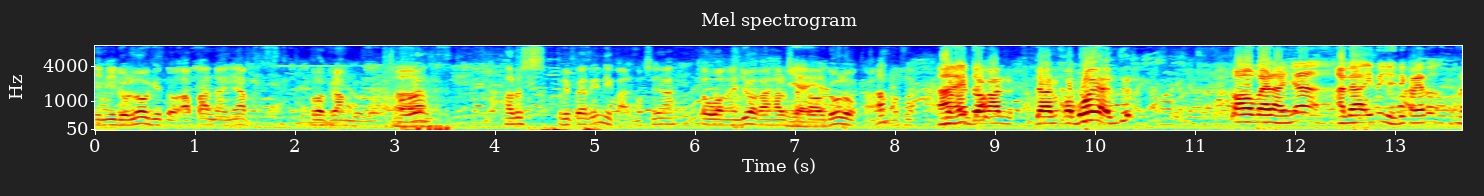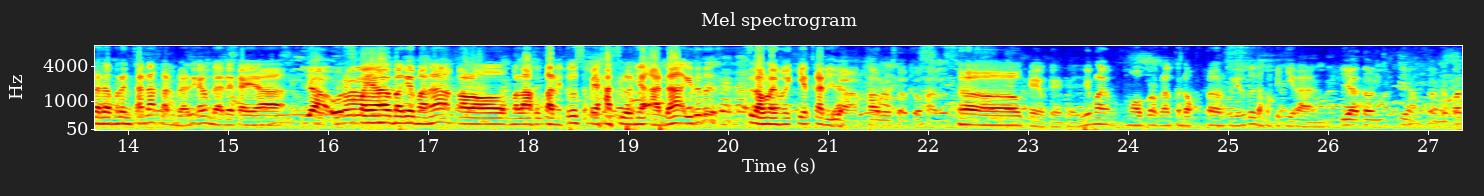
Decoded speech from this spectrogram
ini dulu gitu apa nanya program dulu. Ah. orang harus prepare ini kan, maksudnya keuangan juga kan harus settle iya. dulu kan. Maksudnya, ah, jangan, itu. jangan jangan koboy anjir. Kalau nanya ada itu ya, jadi kalian tuh udah ada merencanakan berarti kan udah ada kayak Ya, orang supaya bagaimana kalau melakukan itu supaya hasilnya ada gitu tuh sudah mulai memikirkan ya Iya, harus satu harus. Eh, oke oke oke jadi mulai mau program ke dokter begitu tuh udah kepikiran Iya tahun iya tahun depan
